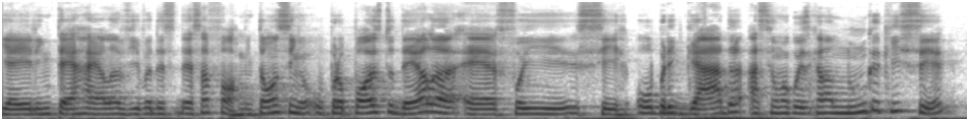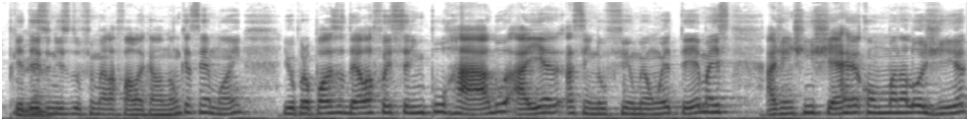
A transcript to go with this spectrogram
E aí ele enterra ela viva desse- dessa forma. Então, assim, o propósito dela é, foi ser obrigada a ser uma coisa que ela nunca quis ser. Porque desde o início do filme ela fala que ela não quer ser mãe. E o propósito dela foi ser empurrado. Aí, assim, no filme é um ET, mas a gente enxerga como uma analogia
